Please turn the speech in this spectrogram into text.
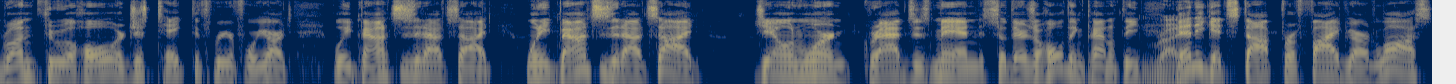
run through a hole or just take the three or four yards. Well, he bounces it outside. When he bounces it outside, Jaylen Warren grabs his man, so there's a holding penalty. Right. Then he gets stopped for a five yard loss.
